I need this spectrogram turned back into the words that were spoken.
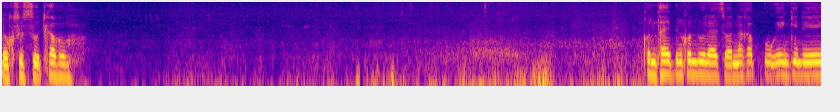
ดกสุดๆครับผม คนไทยเป็นคนดูแลสวนนะครับปลูกเองกินเอง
